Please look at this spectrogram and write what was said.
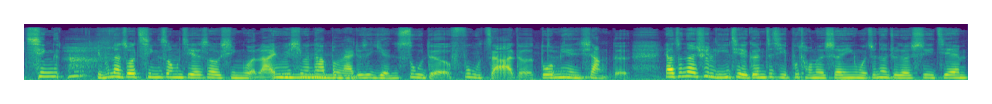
轻也不能说轻松接受新闻啦，因为新闻它本来就是严肃的、复杂的、多面向的。要真的去理解跟自己不同的声音，我真的觉得是一件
